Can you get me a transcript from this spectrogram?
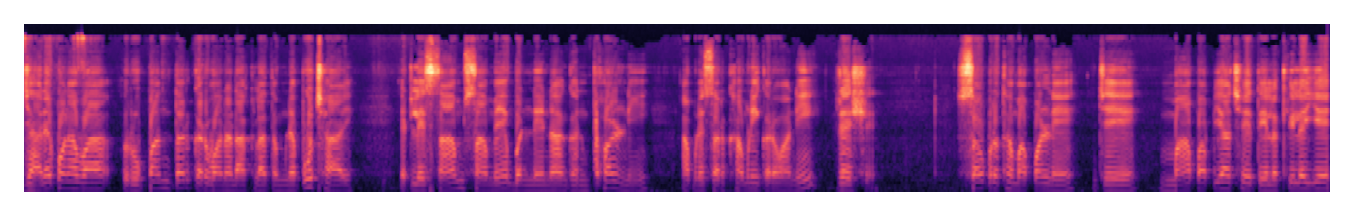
જ્યારે પણ આવા રૂપાંતર કરવાના દાખલા તમને પૂછાય, એટલે સામ સામે બંનેના ઘનફળની આપણે સરખામણી કરવાની રહેશે. સૌપ્રથમ આપણને જે માપ આપ્યા છે તે લખી લઈએ.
